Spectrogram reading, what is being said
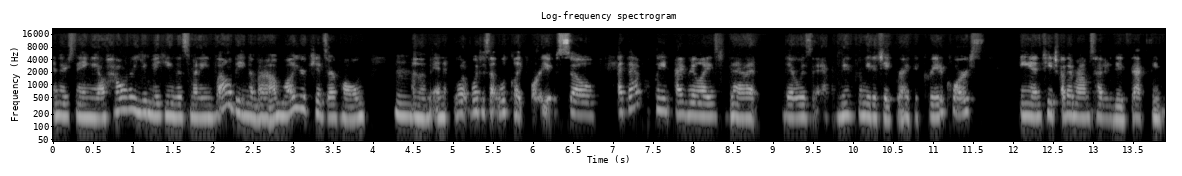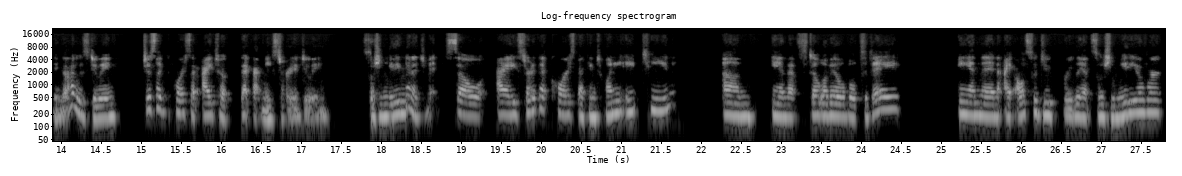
and they're saying, you know, how are you making this money while being a mom, while your kids are home? Mm. Um, and what, what does that look like for you? So at that point, I realized that there was an avenue for me to take where I could create a course and teach other moms how to do the exact same thing that I was doing, just like the course that I took that got me started doing social media management. So I started that course back in 2018, um, and that's still available today. And then I also do freelance social media work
